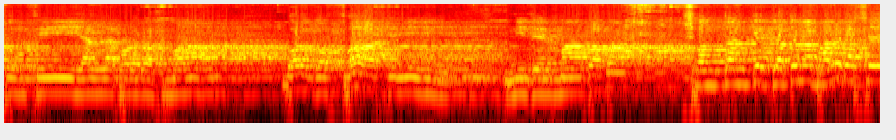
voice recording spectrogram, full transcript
শুনছি। আল্লাহ বড় রহমান, বড় গফার তিনি। নিজের মা বাবা সন্তানকে যত না ভালোবাসে,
